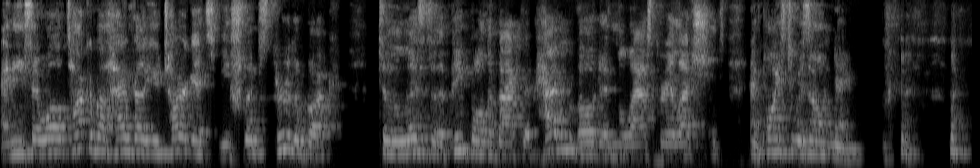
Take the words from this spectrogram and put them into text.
And he said, Well, talk about high value targets. He flips through the book to the list of the people in the back that hadn't voted in the last three elections and points to his own name.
